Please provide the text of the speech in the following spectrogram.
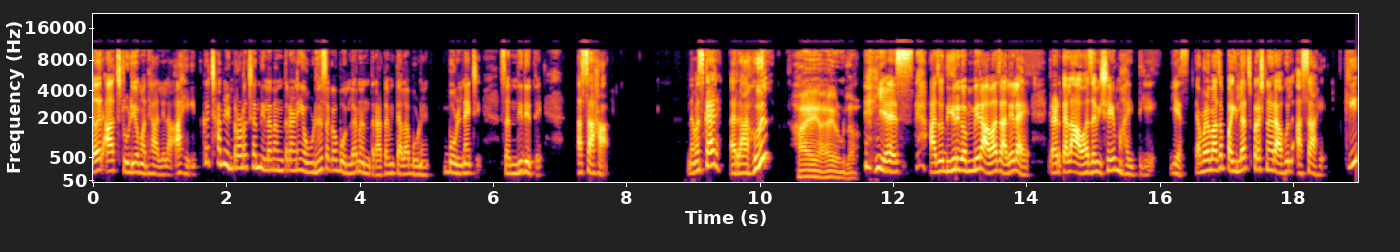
तर आज स्टुडिओमध्ये आलेला आहे. इतकं छान इंट्रोडक्शन दिल्यानंतर आणि एवढं सगळं बोलल्यानंतर आता मी त्याला बोलणे बोलण्याची संधी देते. असा हा. नमस्कार Rahul? Hi hi Urmila. Yes हा जो धीर गंभीर आवाज आलेला आहे कारण त्याला आवाजाविषयी माहिती आहे. येस त्यामुळे माझा पहिलाच प्रश्न राहुल असा आहे की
